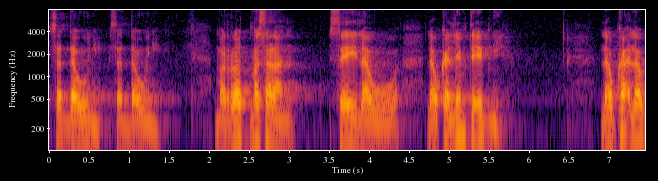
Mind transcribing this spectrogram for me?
صدقوني صدقوني. مرات مثلا say لو لو كلمت ابني لو. لو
